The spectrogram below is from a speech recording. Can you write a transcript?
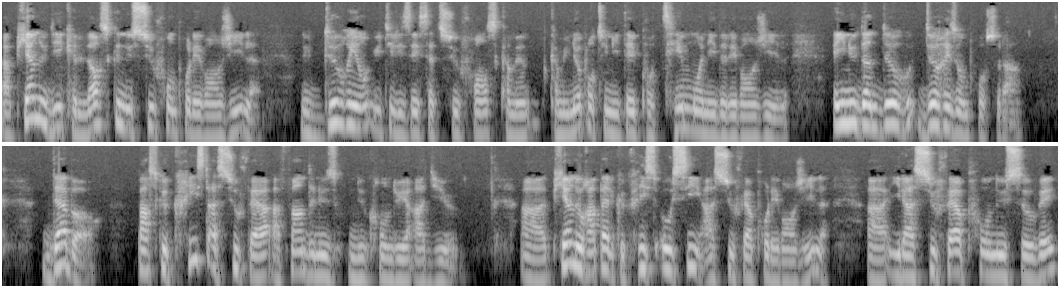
Euh, Pierre nous dit que lorsque nous souffrons pour l'Évangile, nous devrions utiliser cette souffrance comme, comme une opportunité pour témoigner de l'Évangile. Et il nous donne deux, deux raisons pour cela. D'abord, parce que Christ a souffert afin de nous, nous conduire à Dieu. Euh, Pierre nous rappelle que Christ aussi a souffert pour l'Évangile, euh, il a souffert pour nous sauver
